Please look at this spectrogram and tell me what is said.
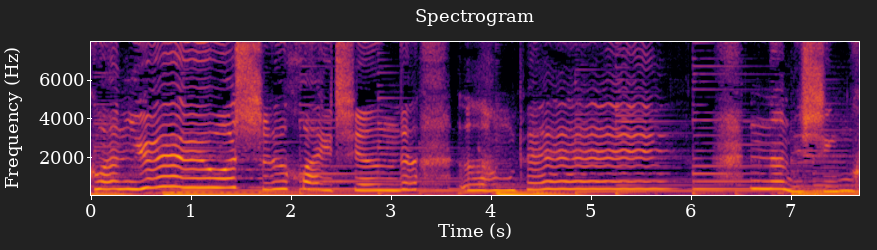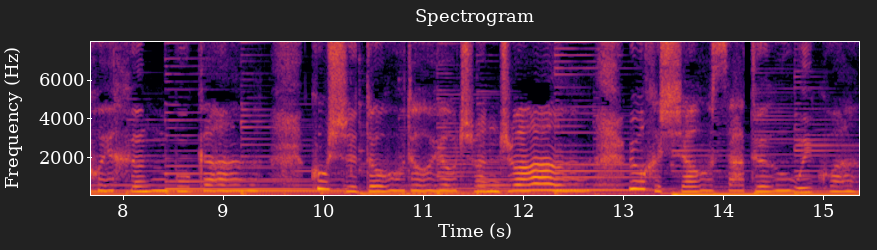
关于我释怀前的狼狈，难免心会很不。是兜兜又转转，如何潇洒的围观？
